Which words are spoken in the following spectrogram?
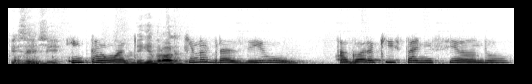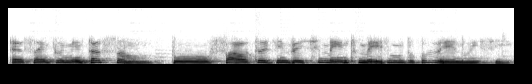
percebi? Então, aqui, Big Brother. aqui no Brasil, agora que está iniciando essa implementação, por falta de investimento mesmo do governo em si.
